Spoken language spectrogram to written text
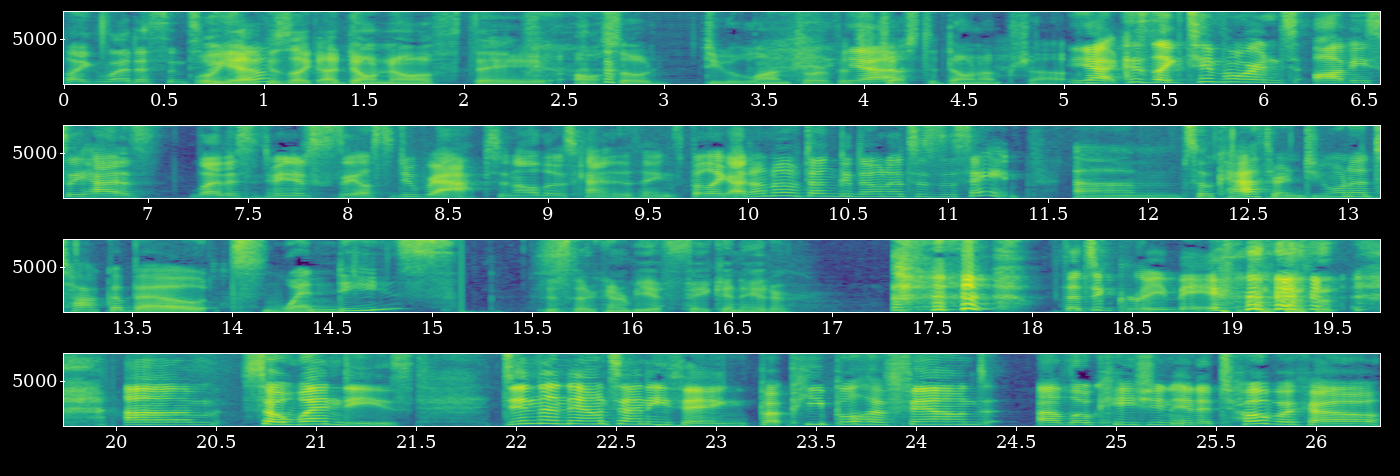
like lettuce and tomato? Well, yeah, because like I don't know if they also do lunch or if it's Yeah. just a donut shop. Yeah, because like Tim Hortons obviously has lettuce and tomatoes because they also do wraps and all those kinds of things. But like I don't know if Dunkin' Donuts is the same. Um, so, Catherine, do you want to talk about Wendy's? Is there going to be a fakeinator? That's a great name. um, so Wendy's didn't announce anything, but people have found a location in Etobicoke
